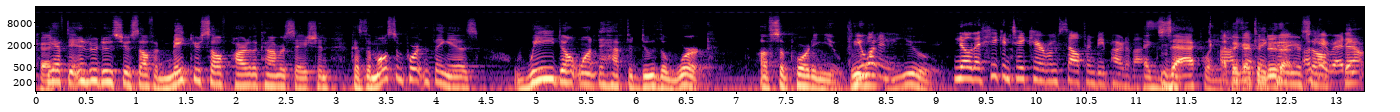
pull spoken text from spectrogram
Okay. You have to introduce yourself and make yourself part of the conversation because the most important thing is we don't want to have to do the work of supporting you. We You want wanna- you. Know that he can take care of himself and be part of us. Exactly. I think I Take can do care that. of yourself. Okay, ready? Now-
